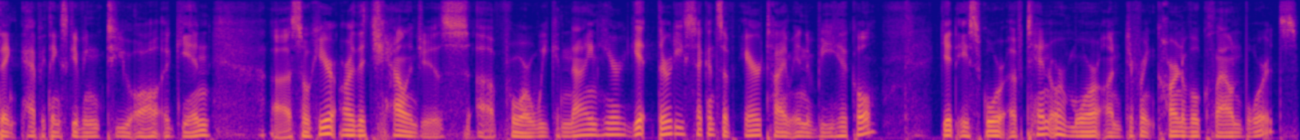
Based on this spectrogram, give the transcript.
thank happy Thanksgiving to you all again. Uh, so here are the challenges uh, for week nine. Here, get 30 seconds of airtime in a vehicle. Get a score of 10 or more on different Carnival Clown boards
